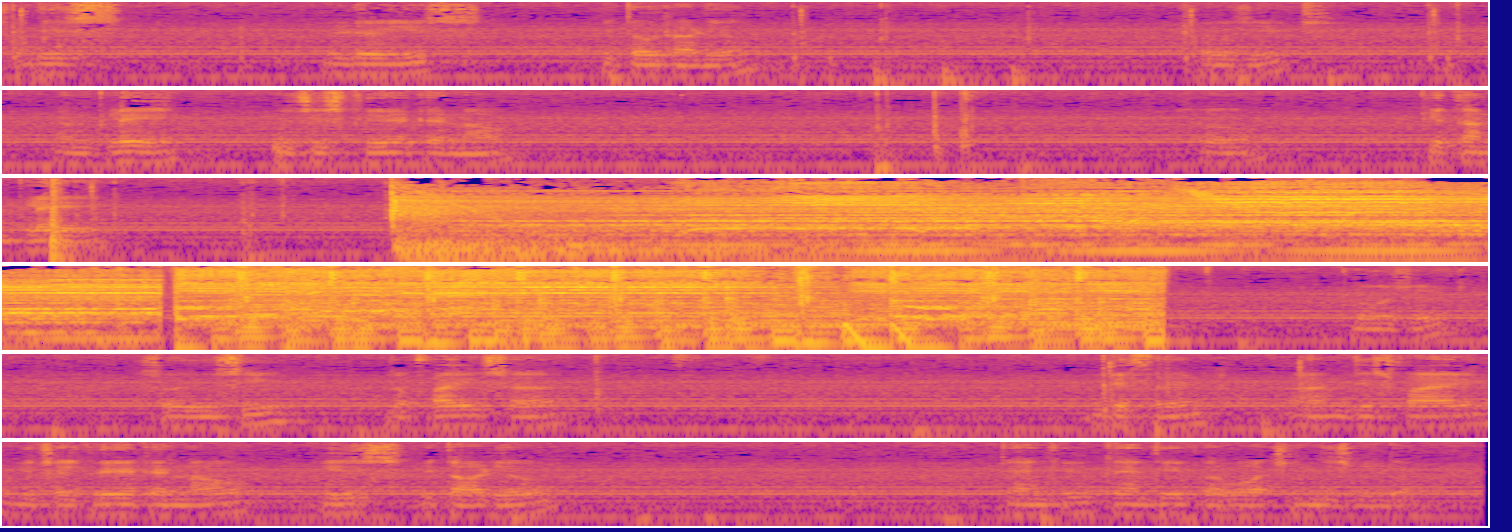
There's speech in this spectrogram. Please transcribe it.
So this video is without audio close it and play which is created now. So click on play the files are different and this file which I created now is with audio. Thank you thank you for watching this video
